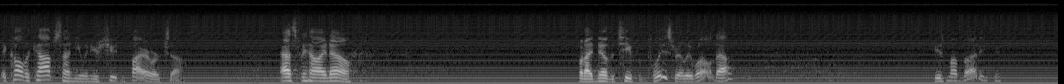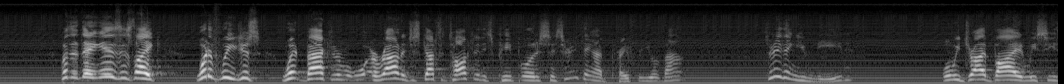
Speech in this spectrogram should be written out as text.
They call the cops on you when you're shooting fireworks off. Ask me how I know. But I know the chief of police really well now. He's my buddy. But the thing is, is like, what if we just went back around and just got to talk to these people and just say, is there anything I'd pray for you about? Is there anything you need? When we drive by and we see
